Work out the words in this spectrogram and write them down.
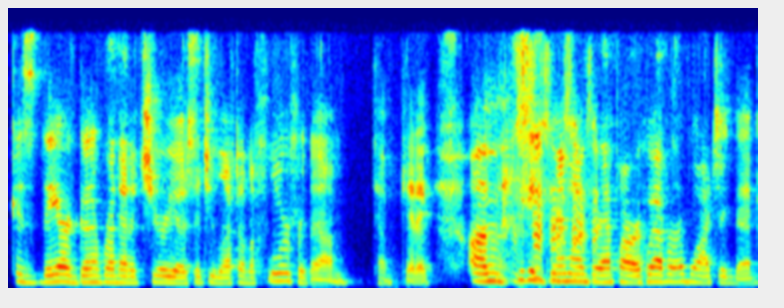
because they are going to run out of Cheerios that you left on the floor for them. I'm kidding. Um, you get grandma and grandpa or whoever are watching them.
